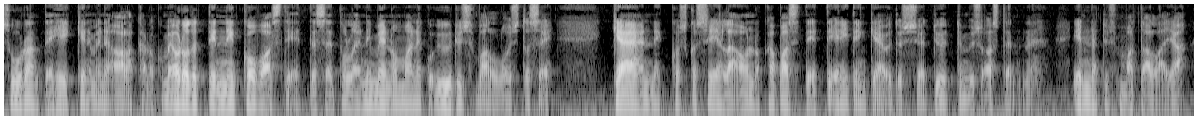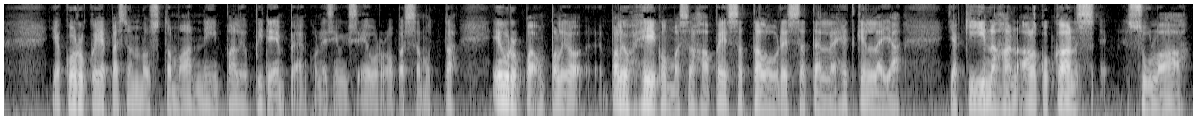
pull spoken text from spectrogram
suhdanteen heikkeneminen alkanut, kun me odotettiin niin kovasti, että se tulee nimenomaan niin Yhdysvalloista se käänne, koska siellä on kapasiteetti eniten käytössä ja työttömyysaste ennätysmatala ja, ja korkoja päästä nostamaan niin paljon pidempään kuin esimerkiksi Euroopassa, mutta Eurooppa on paljon, paljon heikommassa hapeessa taloudessa tällä hetkellä ja, ja Kiinahan alkoi kans sulaa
